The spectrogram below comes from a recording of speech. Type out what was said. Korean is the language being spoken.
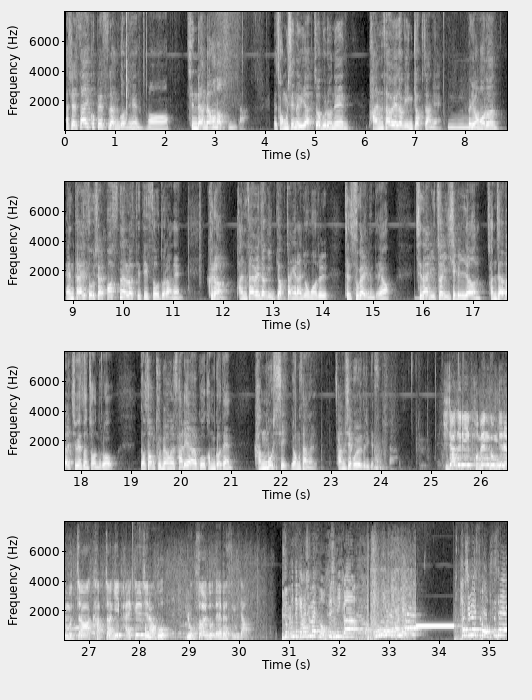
사실 사이코패스라는 거는 어, 진단명은 없습니다. 정신의학적으로는 반사회적 인격장애, 음. 그 영어로는 Antisocial Personality Disorder라는 그런 반사회적 인격장애라는 용어를 들 수가 있는데요. 지난 2021년 전자발찌 훼손 전후로 여성 두 명을 살해하고 검거된 강모 씨 영상을 잠시 보여드리겠습니다. 기자들이 범행 동기를 묻자 갑자기 발길질하고 욕설도 내뱉습니다. 유족분들께 하실 말씀 없으십니까? 하실 말씀 없으세요?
